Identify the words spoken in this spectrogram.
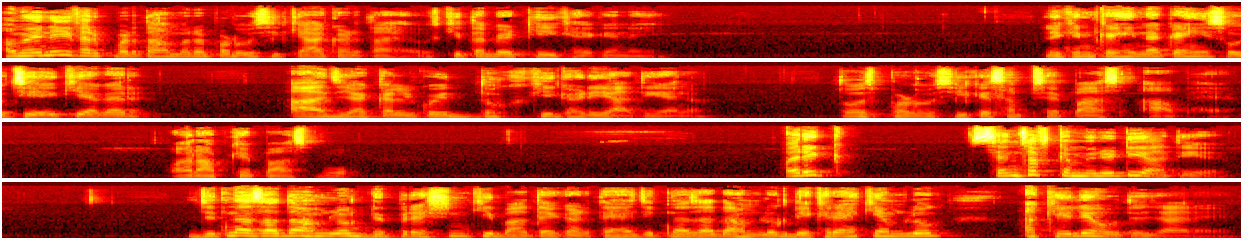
हमें नहीं फ़र्क पड़ता हमारा पड़ोसी क्या करता है, उसकी तबीयत ठीक है कि नहीं। लेकिन कहीं ना कहीं सोचिए कि अगर आज या कल कोई दुख की घड़ी आती है ना तो उस पड़ोसी के सबसे पास आप है और आपके पास वो। और एक सेंस ऑफ़ कम्युनिटी आती है। जितना ज़्यादा हम लोग डिप्रेशन की बातें करते हैं, जितना ज़्यादा हम लोग देख रहे हैं कि हम लोग अकेले होते जा रहे हैं।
